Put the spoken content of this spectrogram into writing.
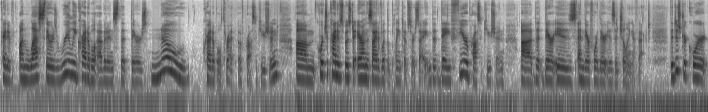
kind of, unless there is really credible evidence that there's no credible threat of prosecution, um, courts are kind of supposed to err on the side of what the plaintiffs are saying, that they fear prosecution, uh, that there is, and therefore there is a chilling effect. The district court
